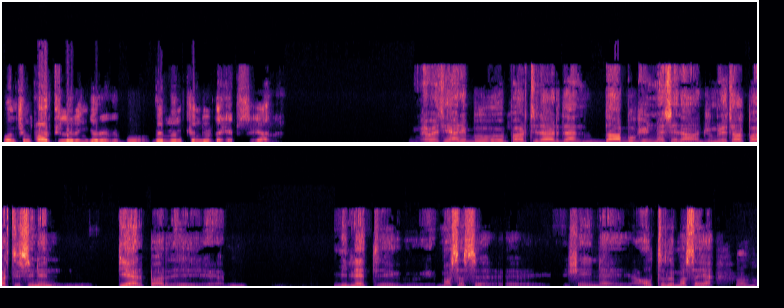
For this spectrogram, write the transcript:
Onun için partilerin görevi bu ve mümkündür de hepsi yani. Evet yani bu partilerden daha bugün mesela Cumhuriyet Halk Partisi'nin diğer par e, millet e, masası şeyine altılı masaya hı hı.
